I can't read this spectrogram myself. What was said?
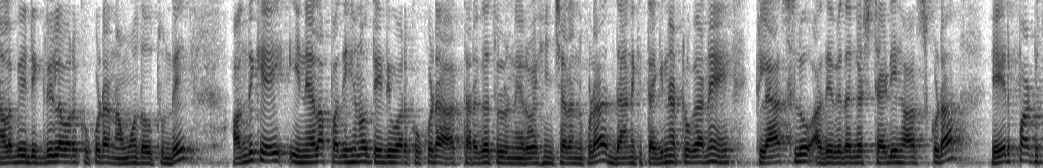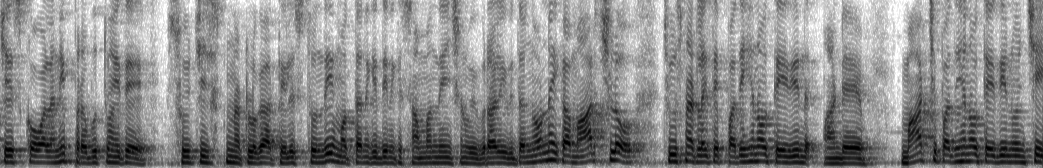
నలభై డిగ్రీల వరకు కూడా నమోదవుతుంది. అందుకే ఈ నెల పదిహేనవ తేదీ వరకు కూడా తరగతులు నిర్వహించాలని కూడా దానికి తగినట్లుగానే క్లాసులు అదేవిధంగా స్టడీ హార్స్ కూడా ఏర్పాటు చేసుకోవాలని ప్రభుత్వం అయితే సూచిస్తున్నట్లుగా తెలుస్తుంది. మొత్తానికి దీనికి సంబంధించిన వివరాలు ఈ విధంగా ఉన్నాయి. ఇక మార్చిలో చూసినట్లయితే పదిహేనవ తేదీ అంటే మార్చి పదిహేనవ తేదీ నుంచి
